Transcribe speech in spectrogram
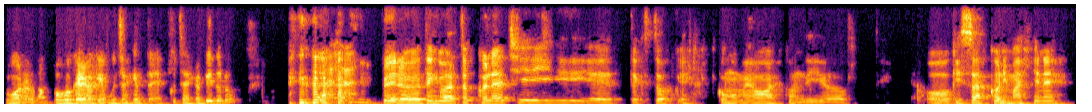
bueno, tampoco creo que mucha gente escuche el capítulo. pero tengo hartos collages y eh, textos que como medio escondidos, o quizás con imágenes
